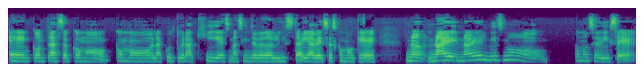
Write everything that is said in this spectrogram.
en contraste como, como la cultura aquí es más individualista y a veces como que no, no, hay, no hay el mismo, ¿cómo se dice?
